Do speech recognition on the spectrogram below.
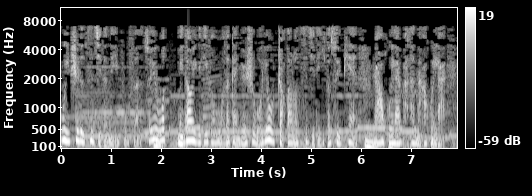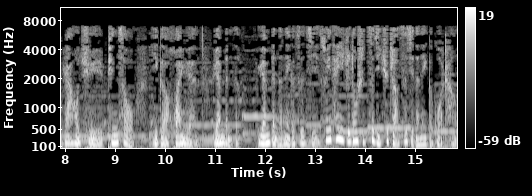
未知的自己的那一部分。所以我每到一个地方，我的感觉是我又找到了自己的一个碎片，然后回来把它拿回来，然后去拼凑一个还原原本的。原本的那个自己，所以他一直都是自己去找自己的那个过程，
